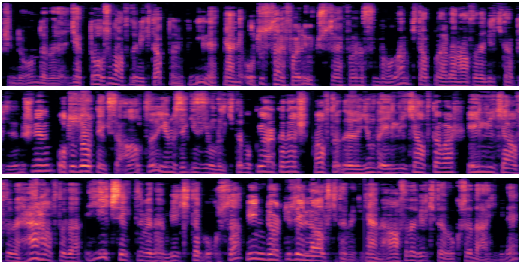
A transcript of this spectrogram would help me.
Şimdi onu da böyle cepte olsun haftada bir kitap da mümkün değil de. Yani 30 sayfa ile 300 sayfa arasında olan kitaplardan haftada bir kitap bitirdiğini düşünelim. 34 eksi 6, 28 yıldır kitap okuyor arkadaş. Hafta, e, yılda 52 hafta var. 52 haftada her haftada hiç sektirmeden bir kitap okusa 1456 kitap ediyor. Yani haftada bir kitap okusa dahi bile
